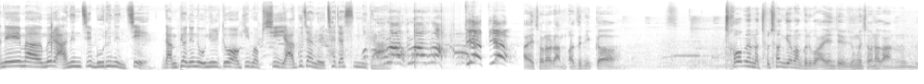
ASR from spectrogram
아내의 마음을 아는지 모르는지 남편은 오늘도 어김없이 야구장을 찾았습니다. 아예 전화를 안 받으니까 처음에만 초창기에만 그리고 아예 이제 요즘은 전화가 안 오는데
